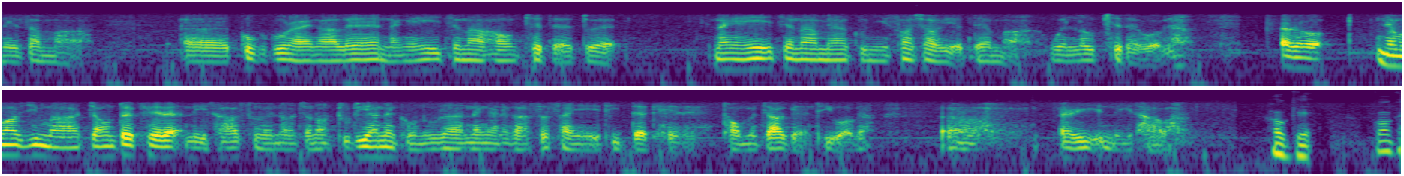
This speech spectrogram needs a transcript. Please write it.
နေဆက်မှာအဲကိုကိုရိုင်းကလည်းနိုင်ငံရေးကျင်းသားဟောင်းဖြစ်တဲ့အတွက်နိုင်ငံရေးကျင်းသားများကူညီဆောင်ရှောက်ရေးအသင်းမှာဝင်လို့ဖြစ်တယ်ပေါ့ဗျာအဲ့တော့ မြန်မာပြည်မှာကြောင်းတက်ခဲ့တဲ့အနေအထားဆိုရင်တော့ကျွန်တော်ဒုတိယနဲ့ဂုဏ်ထူးရနိုင်ငံတကာဆက်ဆံရေးအထိတက်ခဲ့တယ်ထောင်မကြခင်အထိပေါ့ဗျာအဲ့ဒီအနေအထားပါဟုတ်ကဲ့ကွန်ခ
